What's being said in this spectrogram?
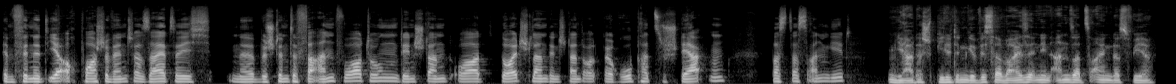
empfindet ihr auch Porsche Venture-seitig eine bestimmte Verantwortung, den Standort Deutschland, den Standort Europa zu stärken, was das angeht? Ja, das spielt in gewisser Weise in den Ansatz ein, dass wir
